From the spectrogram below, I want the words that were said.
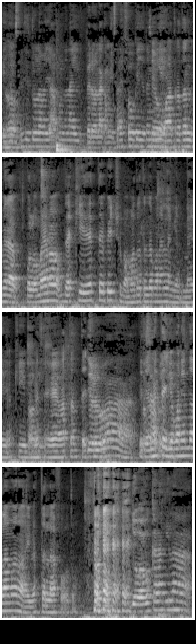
que yo no sé si tú la vayas a poner ahí, pero la camisa de fuego que yo te Sí, vamos a tratar, mira, por lo menos de aquí de este picho, vamos a tratar de ponerla en el medio aquí para que se vea bastante yo lo chulo. voy a... o sea, Literalmente porque- yo poniendo la mano, ahí va a estar la foto. Yo voy a buscar aquí la,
